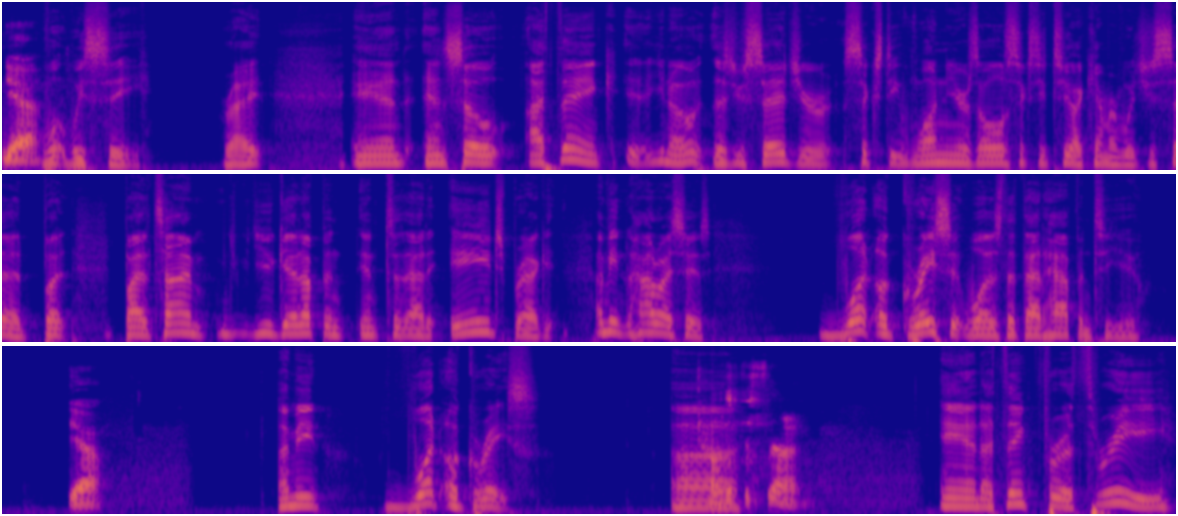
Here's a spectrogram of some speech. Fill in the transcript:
yeah. what we see, right? And and so I think you know, as you said, you're 61 years old, 62. I can't remember what you said, but by the time you get up in, into that age bracket, I mean, how do I say this? What a grace it was that that happened to you. Yeah. I mean, what a grace. Hundred uh, percent. And I think for a three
